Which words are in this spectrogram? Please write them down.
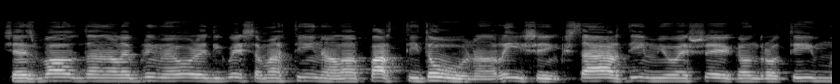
Si è svolta nelle prime ore di questa mattina la partitona Racing Star Team USA contro Team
